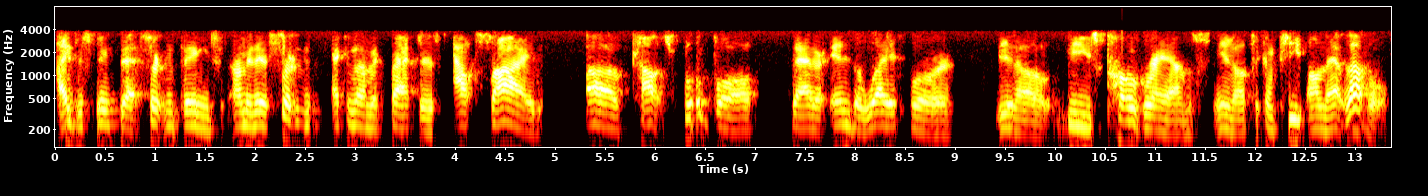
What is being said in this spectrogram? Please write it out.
I just think that certain things. I mean, there's certain economic factors outside of college football that are in the way for you know these programs you know to compete on that level.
